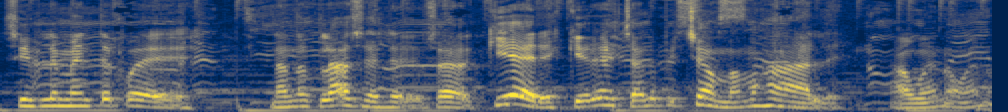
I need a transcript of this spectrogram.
simplemente pues dando clases. O sea, ¿quieres? ¿Quieres echarle pichón? Vamos a darle. Ah, bueno, bueno,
